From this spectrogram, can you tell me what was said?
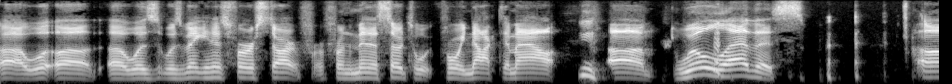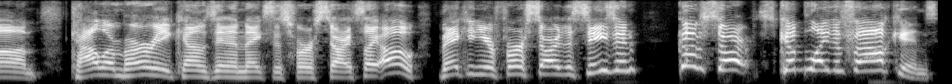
uh, uh, uh, was was making his first start for, from the Minnesota before we knocked him out. um, Will Levis um, Kyler Murray comes in and makes his first start. It's like, oh, making your first start of the season? Come start, come play the Falcons.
